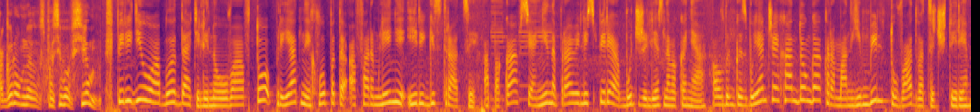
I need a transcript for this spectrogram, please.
Огромное спасибо всем. Впереди у обладателей нового авто приятные хлопоты оформления и регистрации. А пока все они направились переобуть железного коня. Алдын Газбуян Чайхан Донга, Роман Ембиль, Тува, 24.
